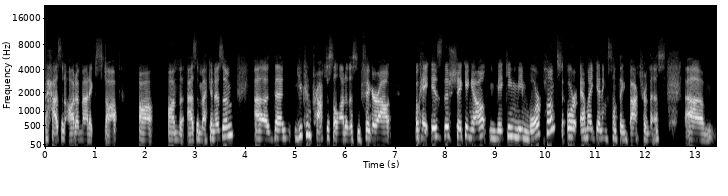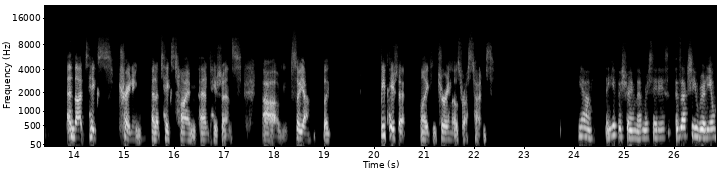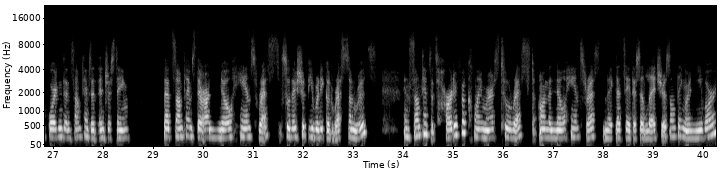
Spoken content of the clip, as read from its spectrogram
has an automatic stop uh, on the, as a mechanism, uh, then you can practice a lot of this and figure out. Okay, is this shaking out making me more pumped, or am I getting something back from this? Um, and that takes training and it takes time and patience. Um, so yeah like be patient like during those rest times. Yeah thank you for sharing that mercedes. It's actually really important and sometimes it's interesting that sometimes there are no hands rests so there should be really good rests on routes. And sometimes it's harder for climbers to rest on the no hands rest like let's say there's a ledge or something or a knee bar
